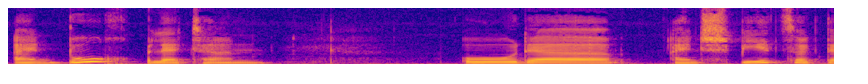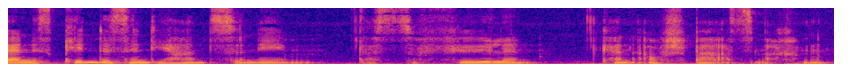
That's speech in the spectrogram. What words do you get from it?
ein Buch blättern oder ein Spielzeug deines Kindes in die Hand zu nehmen, das zu fühlen, kann auch Spaß machen.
